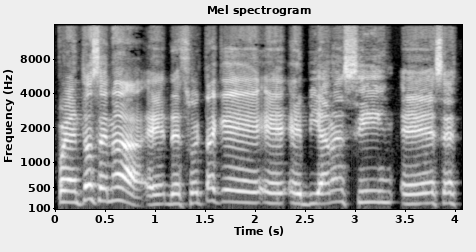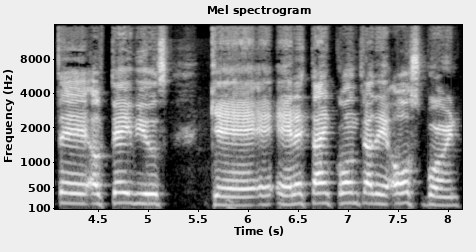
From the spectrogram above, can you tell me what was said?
Pues entonces nada, eh, de suerte que eh, el villano en sí es este Octavius, que eh, él está en contra de Osborn,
